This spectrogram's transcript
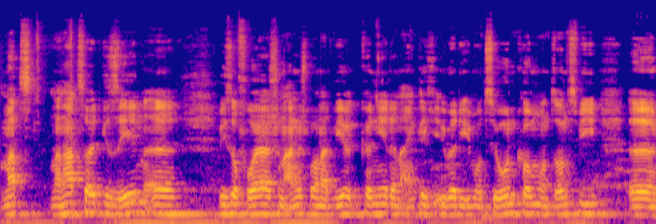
man hat es heute gesehen, äh, wie es auch vorher schon angesprochen hat, wir können hier dann eigentlich über die Emotionen kommen und sonst wie äh,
